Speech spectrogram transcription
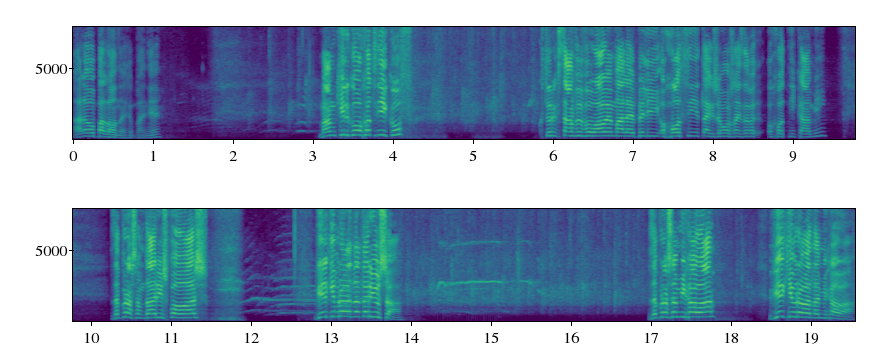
Ale obalone chyba, nie? Mam kilku ochotników, których sam wywołałem, ale byli ochotni, także można ich nazwać ochotnikami. Zapraszam, Dariusz Połasz. Wielkie brawa dla Dariusza. Zapraszam Michała. Wielkie brawa dla Michała.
